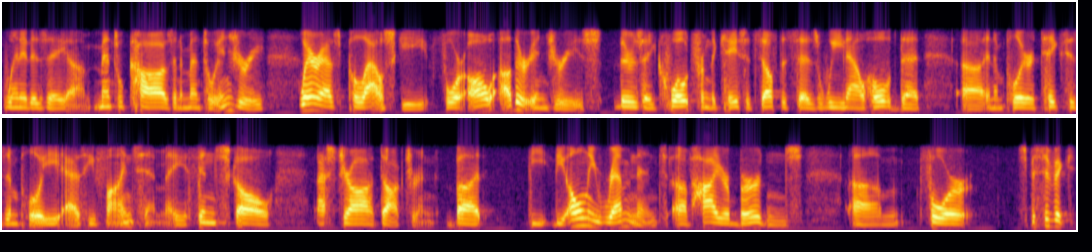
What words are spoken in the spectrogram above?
when it is a um, mental cause and a mental injury. Whereas Pawlosky, for all other injuries, there's a quote from the case itself that says, We now hold that uh, an employer takes his employee as he finds him, a thin skull, glass jaw doctrine. But the, the only remnant of higher burdens um, for specific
